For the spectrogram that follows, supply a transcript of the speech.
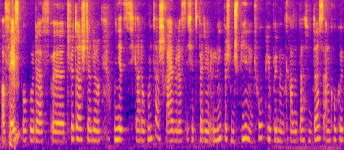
auf mhm. Facebook oder auf, äh, Twitter stelle und jetzt ich gerade runterschreibe, dass ich jetzt bei den Olympischen Spielen in Tokio bin und gerade das und das angucke,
